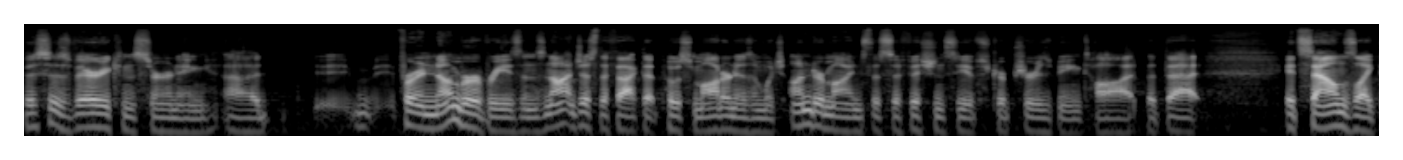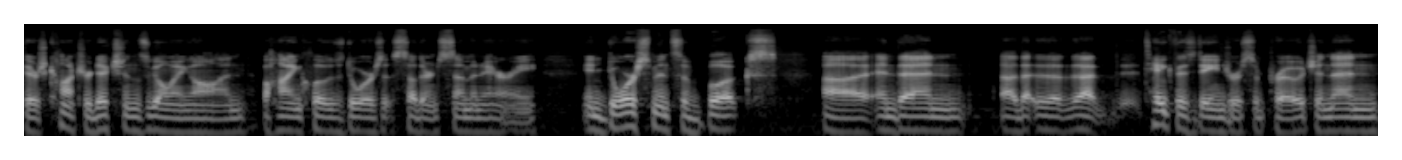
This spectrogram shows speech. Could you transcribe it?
This is very concerning uh, for a number of reasons, not just the fact that postmodernism, which undermines the sufficiency of Scripture, is being taught, but that it sounds like there's contradictions going on behind closed doors at Southern Seminary, endorsements of books, uh, and then uh, that, that, that take this dangerous approach, and then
